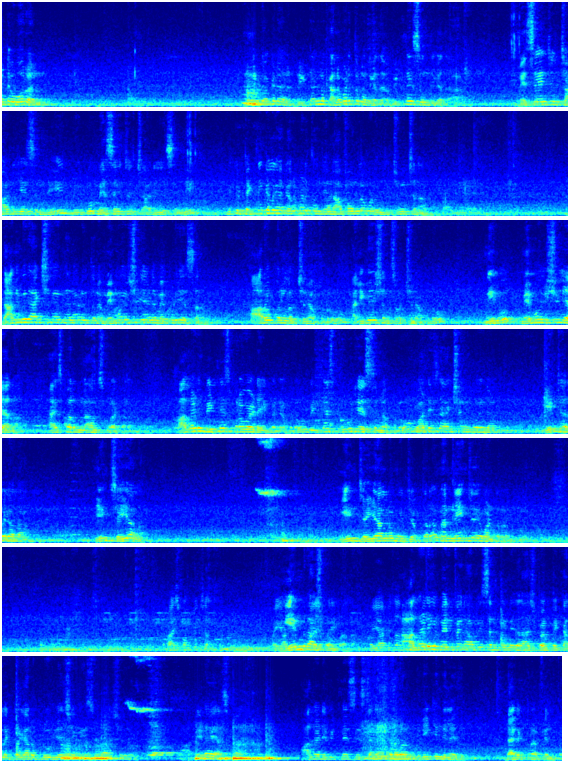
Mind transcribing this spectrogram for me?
అంటే ఓవరాల్. మీకు అక్కడ రిటర్న్లో కనబడుతున్నది కదా విట్నెస్ ఉంది కదా. మెసేజ్ చాట్ చేసింది మీకు మెసేజ్ చాట్ చేసింది మీకు టెక్నికల్గా కనబడుతుంది నా ఫోన్లో కూడా ఉంది చూపించిన? దాని మీద యాక్షన్ ఏందని అడుగుతున్నా. మెమో ఇష్యూ చేయడం ఎప్పుడు చేస్తాను ఆరోపణలు వచ్చినప్పుడు అలిగేషన్స్ వచ్చినప్పుడు మీరు మెమో ఇష్యూ చేయాలా? యాజ్ పర్ నామ్స్ ప్రకారం. ఆల్రెడీ విట్నెస్ ప్రొవైడ్ అయిపోయినప్పుడు విట్నెస్ ప్రూవ్ చేస్తున్నప్పుడు వాట్ ఈస్ యాక్షన్ గోయింగ్ ఏం జరగాల? ఏం చెయ్యాలా? ఏం చెయ్యాలో మీరు చెప్తారా? నన్ను ఏం చేయమంటారా ఏం రాసి పంపాలా? ఆల్రెడీ వెల్ఫేర్ ఆఫీసర్ మీద రాసి పంపి కలెక్టర్ గారు ప్రూవ్ చేసి మీ Subhash ready Subhash already witness ఇస్తేనే ఇప్పటివరకు పీకింది లేదు డైరెక్టర్ ఆఫ్ హెల్త్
